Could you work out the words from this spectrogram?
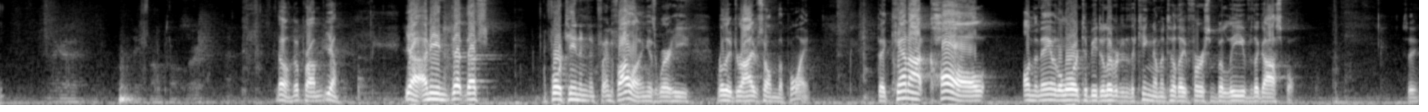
I take phone call, sorry. No, no problem. Yeah. Yeah, I mean, that, that's 14 and, and following is where he really drives home the point. They cannot call on the name of the Lord to be delivered into the kingdom until they first believed the gospel. See?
